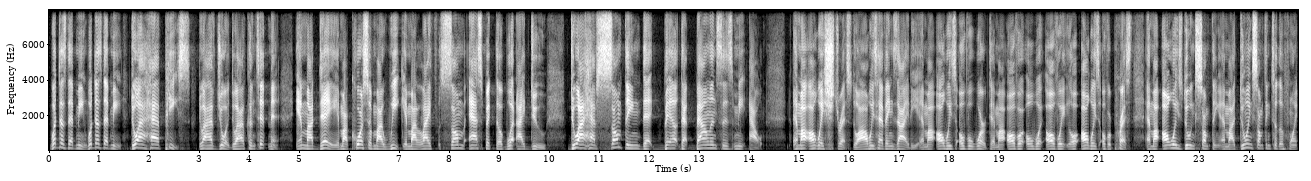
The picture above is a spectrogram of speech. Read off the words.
What does that mean? What does that mean? Do I have peace? Do I have joy? Do I have contentment in my day, in my course of my week, in my life, some aspect of what I do? Do I have something that that balances me out? Am I always stressed? Do I always have anxiety? Am I always overworked? Am I over, over, over, always overpressed? Am I always doing something? Am I doing something to the point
